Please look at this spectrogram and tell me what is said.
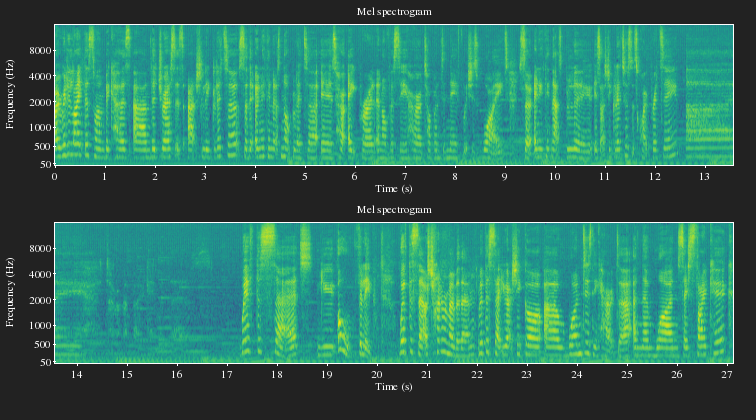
I really like this one because um, the dress is actually glitter so the only thing that's not glitter is her apron and obviously her top underneath which is white so anything that's blue is actually glitter so it's quite pretty. I don't remember with the set you, oh Philippe with the set, I was trying to remember them, with the set you actually got uh, one Disney character and then one, say, sidekick.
